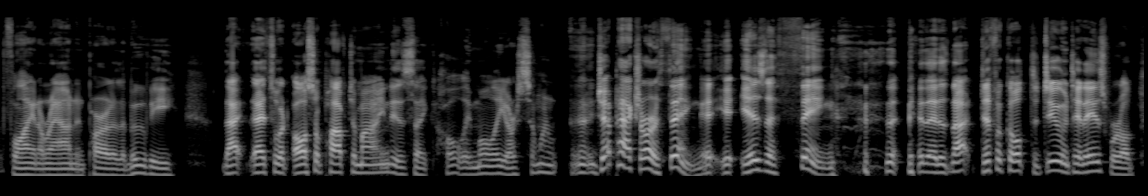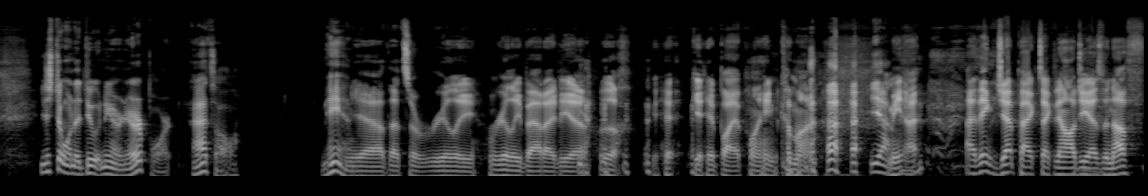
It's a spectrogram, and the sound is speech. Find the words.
flying around in part of the movie, that that's what also popped to mind is like, holy moly, or someone jetpacks are a thing. It, it is a thing that, that is not difficult to do in today's world. You just don't want to do it near an airport. That's all. Man, yeah, that's a really really bad idea. Ugh, get, hit, get hit by a plane. Come on. yeah. I mean, I, I think jetpack technology has enough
